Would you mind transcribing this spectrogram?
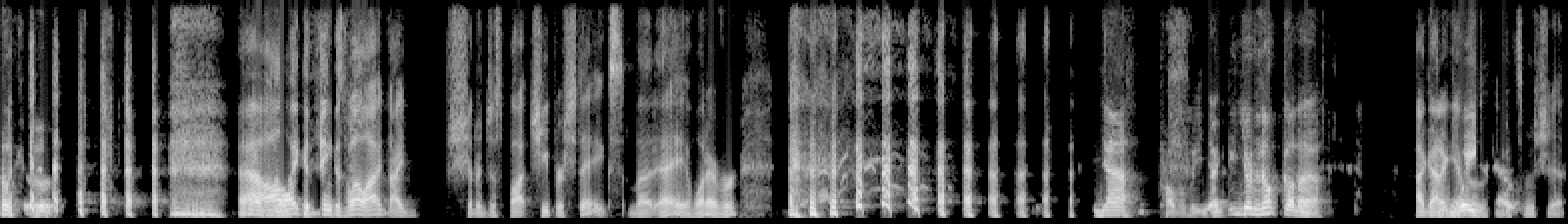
all I could think as well, I, I should have just bought cheaper steaks, but hey, whatever. yeah, probably. Yeah, you're not gonna I gotta give Wait, those guys some shit.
